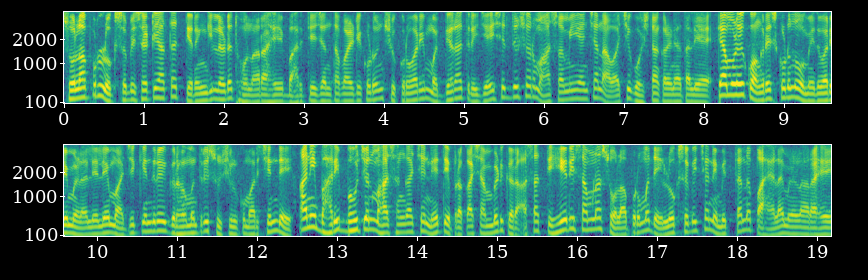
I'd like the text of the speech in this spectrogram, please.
सोलापूर लोकसभेसाठी आता तिरंगी लढत होणार आहे. भारतीय जनता पार्टीकडून शुक्रवारी मध्यरात्री जय सिद्धेश्वर महास्वामी यांच्या नावाची घोषणा करण्यात आली आहे. त्यामुळे काँग्रेसकडून उमेदवारी मिळालेले माजी केंद्रीय गृहमंत्री सुशीलकुमार शिंदे आणि भारिप बहुजन महासंघाचे नेते प्रकाश आंबेडकर असा तिहेरी सामना सोलापूरमध्ये लोकसभेच्या निमित्तानं पाहायला मिळणार आहे.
